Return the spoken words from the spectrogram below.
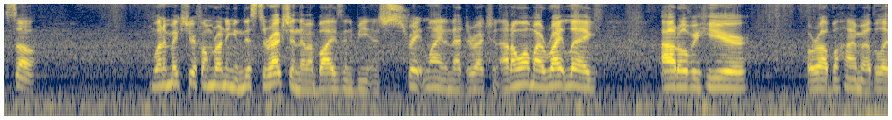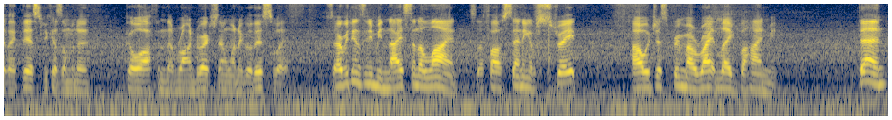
So I wanna make sure if I'm running in this direction that my body's gonna be in a straight line in that direction. I don't want my right leg out over here or out behind my other leg like this because I'm gonna go off in the wrong direction. I wanna go this way. So everything's gonna be nice and aligned. So if I was standing up straight, I would just bring my right leg behind me. Then,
